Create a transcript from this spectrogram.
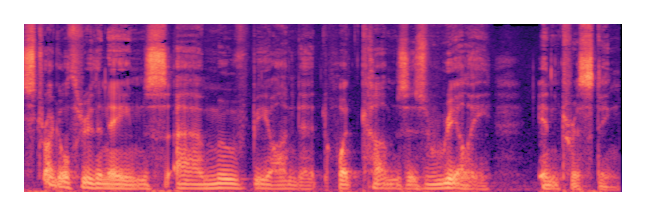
struggle through the names, uh, move beyond it. What comes is really interesting.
